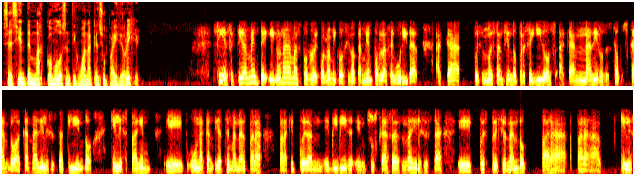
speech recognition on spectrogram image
se sienten más cómodos en Tijuana que en su país de origen. Sí, efectivamente, y no nada más por lo económico, sino también por la seguridad. Acá pues no están siendo perseguidos, acá nadie los está buscando, acá nadie les está pidiendo que les paguen eh, una cantidad semanal para para que puedan eh, vivir en sus casas, nadie les está eh, pues presionando para para que les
